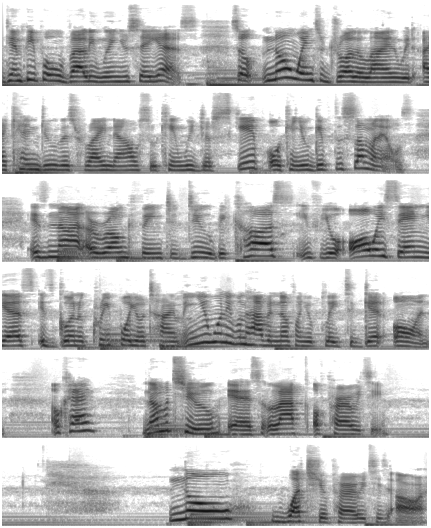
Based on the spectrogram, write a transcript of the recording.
Then people will value when you say yes. So know when to draw the line with I can't do this right now, so can we just skip or can you give to someone else? It's not a wrong thing to do because if you're always saying yes, it's going to cripple your time and you won't even have enough on your plate to get on. Okay? Number two is lack of priority. Know what your priorities are.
